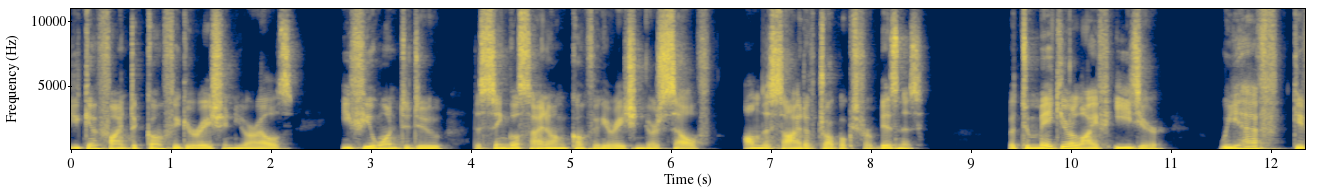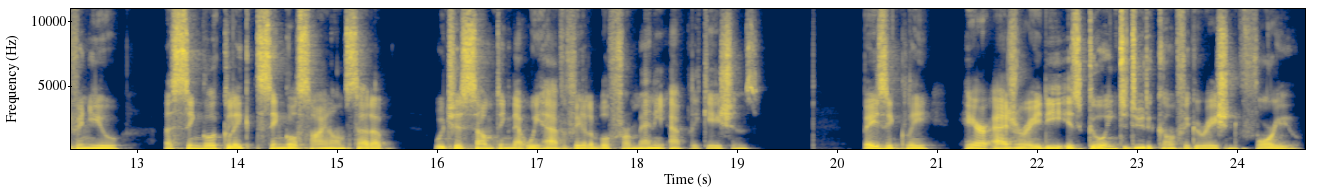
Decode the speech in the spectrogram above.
you can find the configuration URLs if you want to do the single sign-on configuration yourself on the side of Dropbox for Business. But to make your life easier, we have given you a single click single sign on setup, which is something that we have available for many applications. Basically, here Azure AD is going to do the configuration for you.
